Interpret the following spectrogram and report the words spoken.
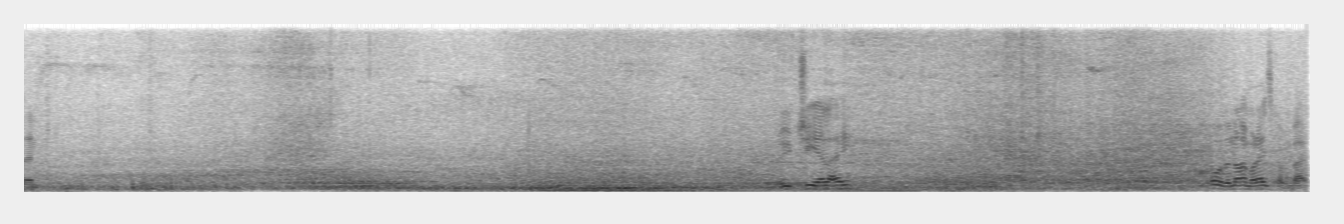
them. GLA. Oh, the 918's coming back.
